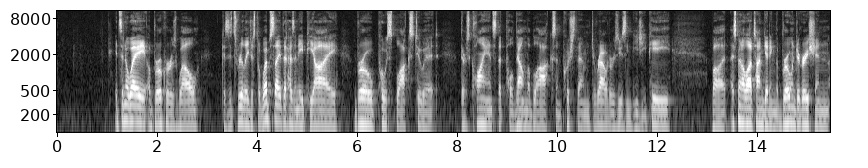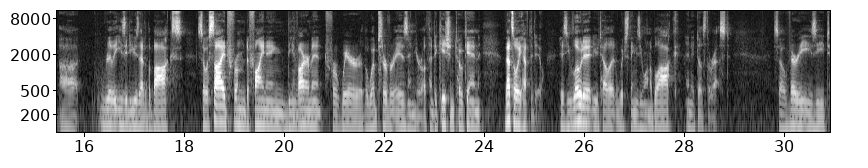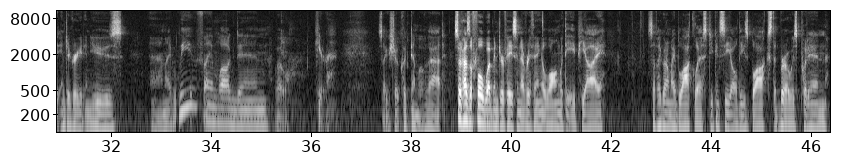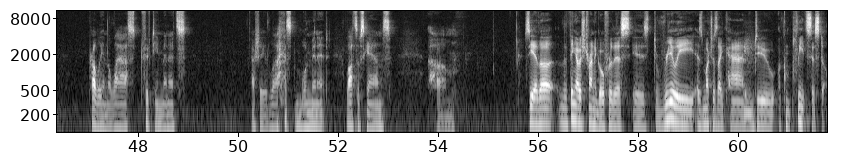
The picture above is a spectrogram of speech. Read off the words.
it's in a way a broker as well, because it's really just a website that has an API. Bro posts blocks to it. There's clients that pull down the blocks and push them to routers using BGP. But I spent a lot of time getting the Bro integration uh, really easy to use out of the box. So aside from defining the environment for where the web server is and your authentication token, that's all you have to do. Is you load it, you tell it which things you want to block, and it does the rest. So very easy to integrate and use. And I believe I am logged in, whoa, here. So I can show a quick demo of that. So it has a full web interface and everything along with the API. So if I go to my block list, you can see all these blocks that Bro has put in probably in the last 15 minutes. Actually, last one minute, lots of scans. Um, so yeah, the, the thing I was trying to go for this is to really, as much as I can, do a complete system.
